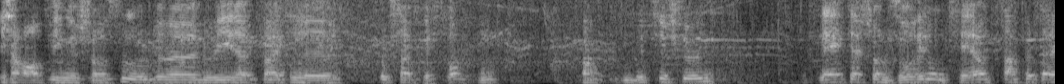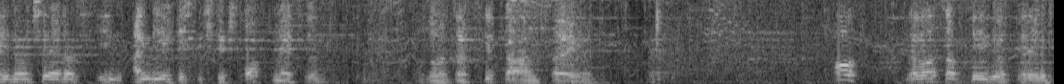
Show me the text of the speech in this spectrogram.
Ich habe auf ihn geschossen und äh, nur jeder zweite Schuss hat getroffen. Warum bitte schön? Das lägt ja schon so hin und her und zappelt da hin und her, dass ich ihn angeblich nicht getroffen hätte. Also das gibt eine Anzeige. Oh, der Wasserpegel fällt.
